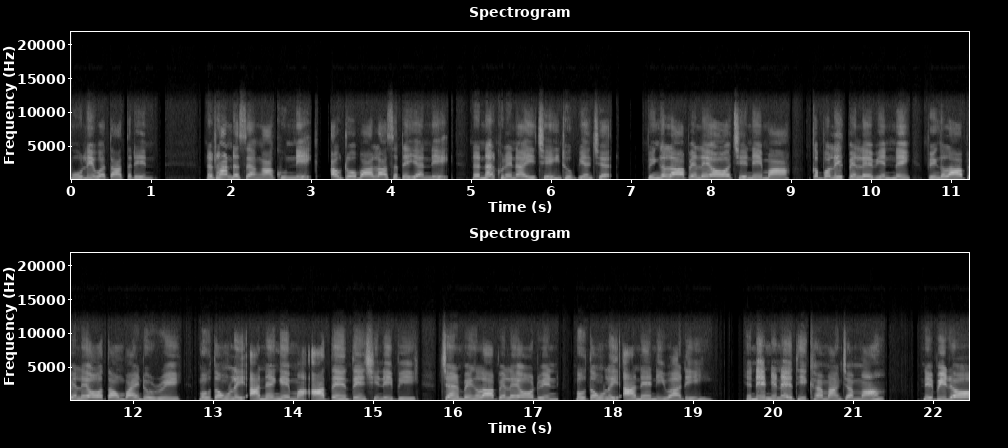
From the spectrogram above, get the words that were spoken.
မိုးလေဝသသတင်း2025ခုနှစ်အောက်တိုဘာလ17ရက်နေ့နနက်9:00နာရီချိန်ထုတ်ပြန်ချက်ဘင်္ဂလားပင်လယ်အော်အခြေအနေမှာကပလစ်ပင်လယ်ပြင်နှင့်ဘင်္ဂလားပင်လယ်အော်တောင်ပိုင်းတို့တွင်မုတ်သုံးလေအားနည်းငယ်မှအားသင်းသင့်ရှိနေပြီးကြံဘင်္ဂလားပင်လယ်အော်တွင်မုတ်သုံးလေအားနည်းနေပါသည်ယနေ့ညနေအထိခန့်မှန်းချက်မှာနေပြည်တော်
